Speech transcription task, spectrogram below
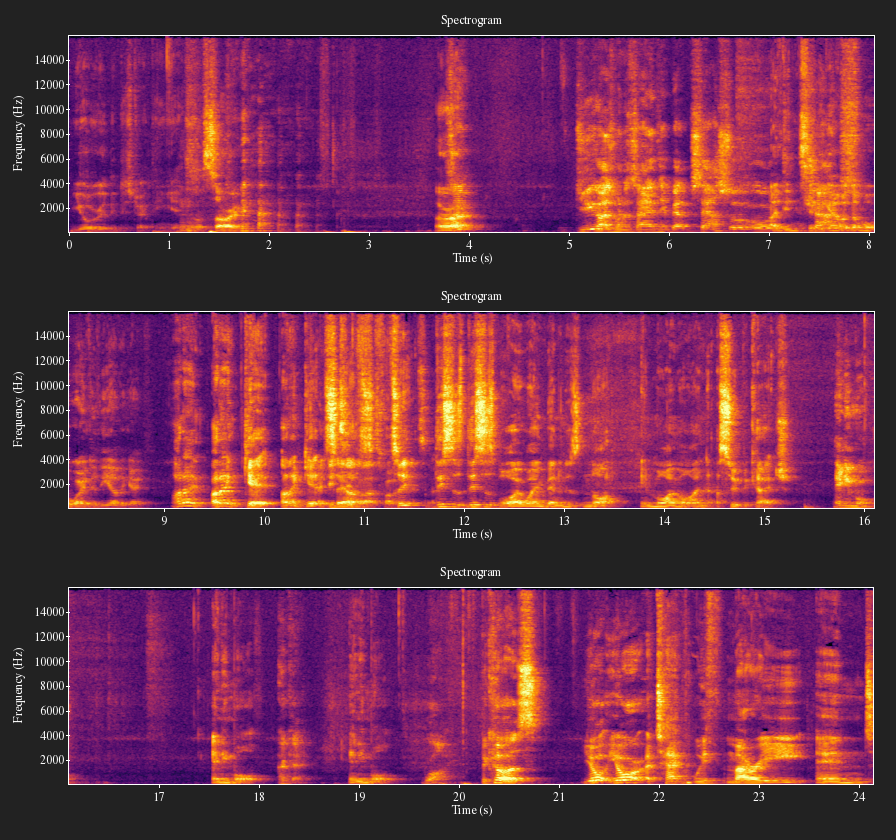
You're really distracting. Yes. Oh, sorry. All right. So, do you guys want to say anything about the South or, or I didn't see the game. I was on my way to the other game. I don't. I don't get. I don't I get did see the last South. five See, minutes, though. this is this is why Wayne Bennett is not, in my mind, a super coach anymore. anymore. Okay. Anymore. Why? Because your your attack with Murray and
